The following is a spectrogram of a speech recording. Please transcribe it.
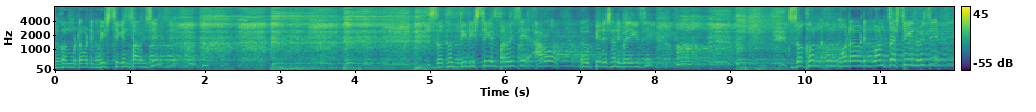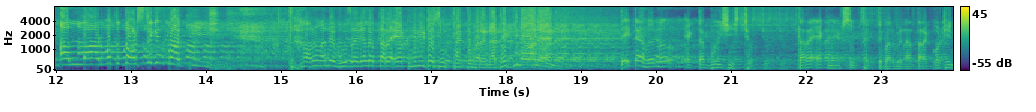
যখন মোটামুটি বিশ সেকেন্ড পার হয়েছে, যখন তিরিশ সেকেন্ড পার হয়েছে, আরও পেরেশানি বেড়ে গেছে। যখন মোটামুটি পঞ্চাশ সেকেন্ড হয়েছে, আল্লাহর মতো দশ সেকেন্ড বাকি। তার মানে বোঝা গেল তারা এক মিনিটও চুপ থাকতে পারে না, ঠিক কিনা বলেন? তো এটা হলো একটা বৈশিষ্ট্য। তারা এক মিনিট চুপ থাকতে পারবে না, তারা কঠিন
